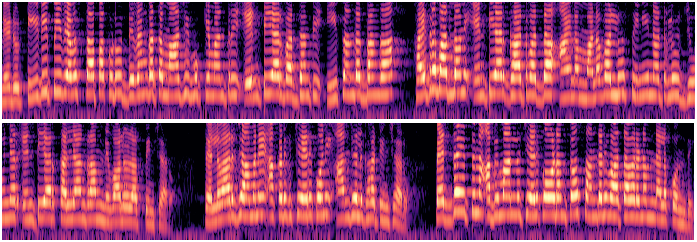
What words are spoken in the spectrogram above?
నేడు టీడీపీ వ్యవస్థాపకుడు దివంగత మాజీ ముఖ్యమంత్రి ఎన్టీఆర్ వర్ధంతి. ఈ సందర్భంగా హైదరాబాద్లోని ఎన్టీఆర్ ఘాట్ వద్ద ఆయన మనవళ్ళు సినీ నటులు జూనియర్ ఎన్టీఆర్ కళ్యాణ్ రామ్ నివాళులర్పించారు. తెల్లవారుజామునే అక్కడికి చేరుకొని అంజలి ఘటించారు. పెద్ద ఎత్తున అభిమానులు చేరుకోవడంతో సందడి వాతావరణం నెలకొంది.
